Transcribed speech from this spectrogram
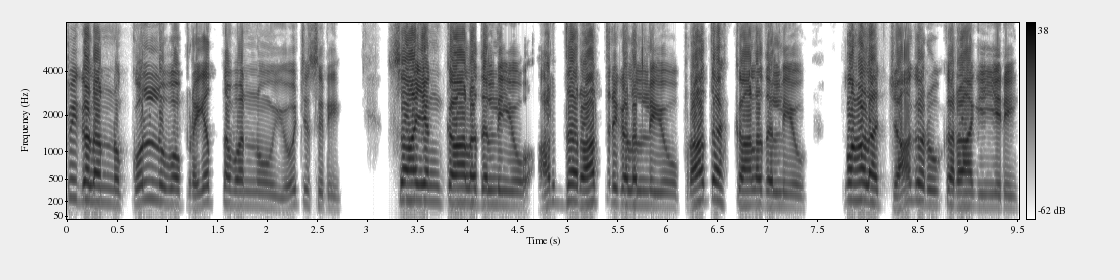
ಪಿಗಳನ್ನು ಕೊಲ್ಲುವ ಪ್ರಯತ್ನವನ್ನು ಯೋಚಿಸಿರಿ. ಸಾಯಂಕಾಲದಲ್ಲಿಯೂ, ಅರ್ಧರಾತ್ರಿಗಳಲ್ಲಿಯೂ ಪ್ರಾತಃ ಕಾಲದಲ್ಲಿಯೂ ಬಹಳ ಜಾಗರೂಕರಾಗಿಯಿರಿ. ಇರಿ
